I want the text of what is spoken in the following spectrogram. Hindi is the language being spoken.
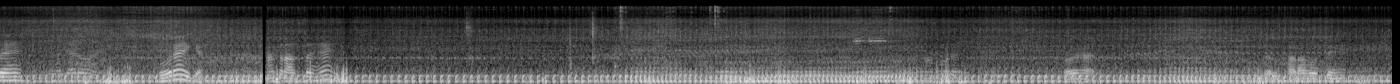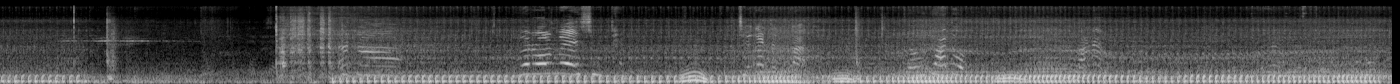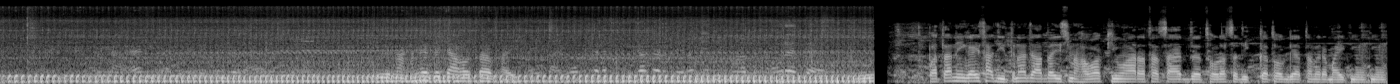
रहे हैं? हो रहा है क्या? यहाँ तो रास्ता है। हाँ, हो है। चल खड़ा होते हैं रोल में सूट है हम्म जगह टक्का हम्म तो उठा दो हम्म खाना ये नहाने से क्या होता है भाई पता नहीं गई आज इतना ज़्यादा इसमें हवा क्यों आ रहा था शायद थोड़ा सा दिक्कत हो गया था मेरे माइक में में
